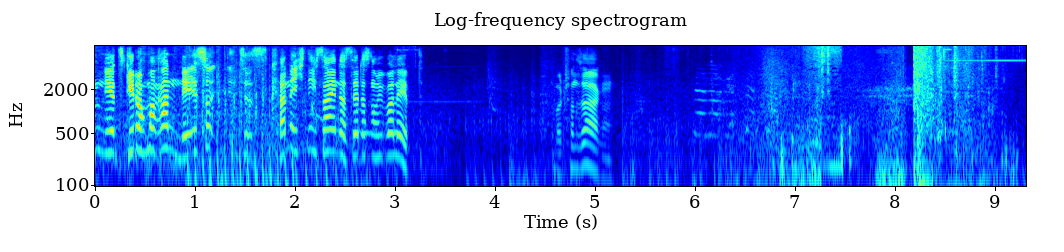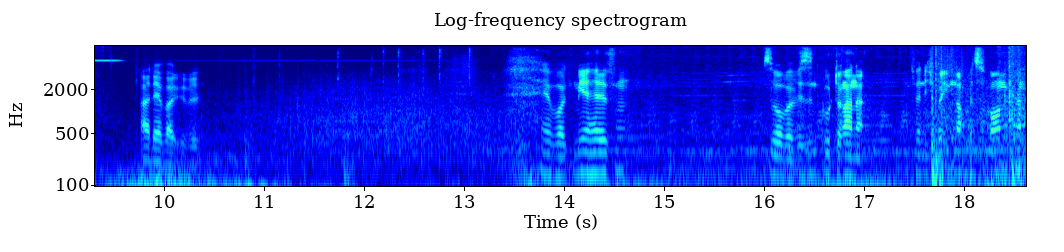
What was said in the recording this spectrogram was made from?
Komm, jetzt geh doch mal ran. Der ist, das kann echt nicht sein, dass der das noch überlebt. Wollte schon sagen. Ah, der war übel. Er wollte mir helfen. So, aber wir sind gut dran. Wenn ich bei ihm noch mit spawnen kann.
